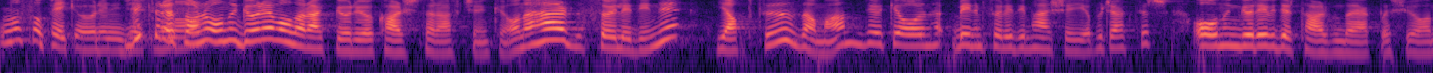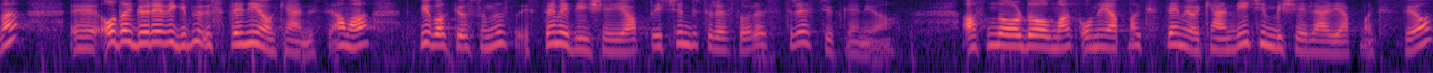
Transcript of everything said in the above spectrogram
nasıl peki öğrenecek Bir süre bunu? sonra onu görev olarak görüyor karşı taraf çünkü. Ona her söylediğini yaptığı zaman diyor ki o benim söylediğim her şeyi yapacaktır. O onun görevidir tarzında yaklaşıyor ona. Ee, o da görevi gibi üstleniyor kendisi ama bir bakıyorsunuz istemediği şeyi yaptığı için bir süre sonra stres yükleniyor. Aslında orada olmak, onu yapmak istemiyor. Kendi için bir şeyler yapmak istiyor.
